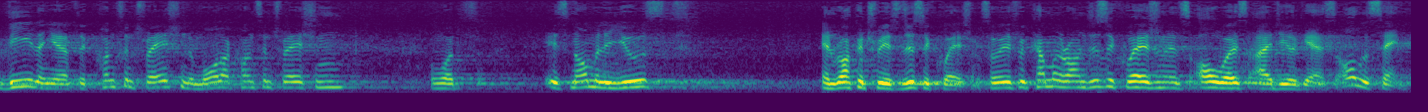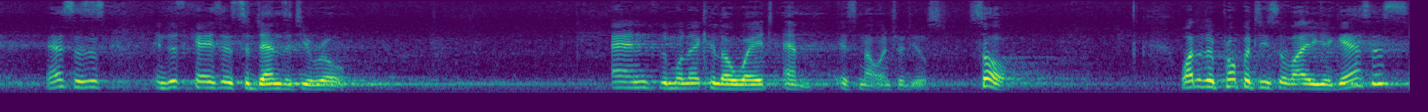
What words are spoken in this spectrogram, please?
V, then you have the concentration, the molar concentration. And what is normally used in rocketry is this equation. So if you come around this equation, it's always ideal gas, all the same. Yes, this is in this case, it's the density rho. And the molecular weight m is now introduced. So, what are the properties of ideal gases?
